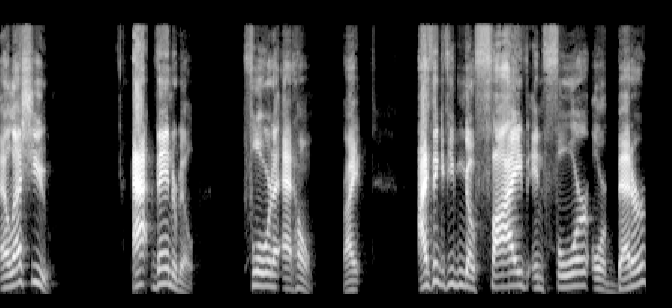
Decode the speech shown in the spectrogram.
LSU at Vanderbilt, Florida at home, right? I think if you can go five and four or better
